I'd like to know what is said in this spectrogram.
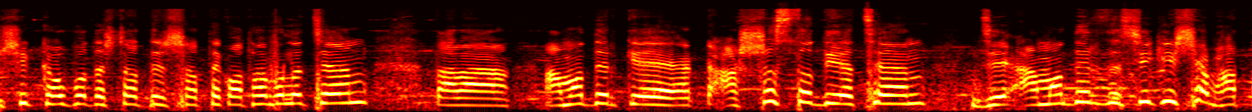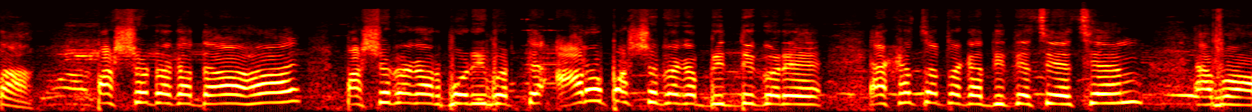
শিক্ষা উপদেষ্টাদের সাথে কথা বলেছেন, তারা আমাদেরকে একটা আশ্বস্ত দিয়েছেন যে আমাদের যে চিকিৎসা ভাতা, পাঁচশো টাকা দেওয়া হয়, পাঁচশো টাকার পরিবর্তে আরও পাঁচশো টাকা বৃদ্ধি করে এক হাজার টাকা দিতে চেয়েছেন এবং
